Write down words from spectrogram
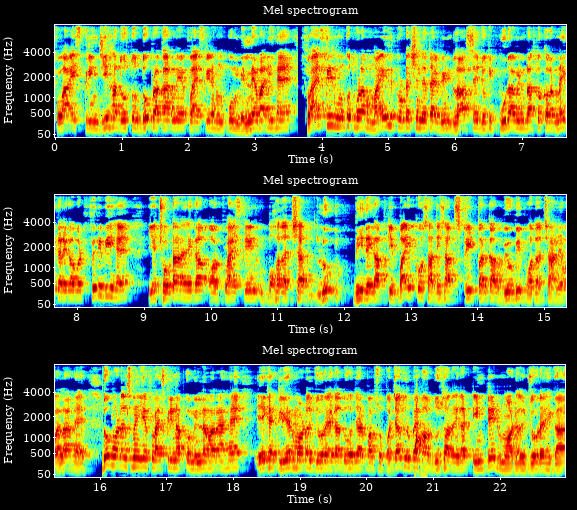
फ्लाई स्क्रीन जी हाँ दोस्तों, दो प्रकार में फ्लाई स्क्रीन हमको मिलने वाली है। फ्लाई स्क्रीन हमको थोड़ा माइल्ड प्रोटेक्शन देता है विंड ब्लास्ट से, जो कि पूरा विंड ब्लास्ट तो कवर नहीं करेगा बट फिर भी है, ये छोटा रहेगा और फ्लाई स्क्रीन बहुत अच्छा लुक भी देगा आपकी बाइक को। साथ ही साथ स्ट्रीट पर का व्यू भी बहुत अच्छा आने वाला है। दो मॉडल्स में ये फ्लाई स्क्रीन आपको मिलने वाला है। एक है क्लियर मॉडल जो रहेगा दो रुपए का और दूसरा रहेगा टिंटेड मॉडल जो रहेगा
